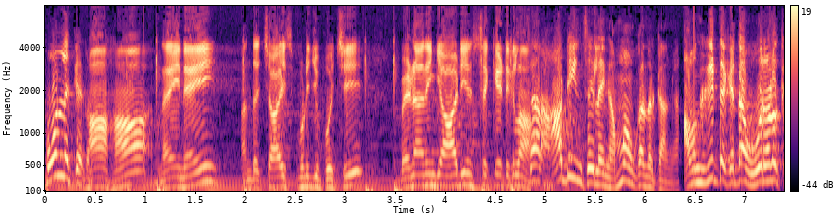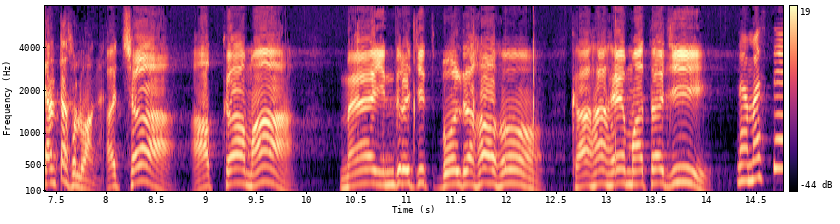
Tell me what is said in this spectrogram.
போன்ல கேட்க ஆஹா நை நை. அந்த சாய்ஸ் முடிஞ்சு போச்சு. வேணா நீங்க ஆடியன்ஸ் கேட்டுக்கலாம். சார் ஆடியன்ஸ் இல்ல எங்க அம்மா உட்கார்ந்திருக்காங்க. அவங்க கிட்ட கேட்டா ஓரளவு கரெக்டா சொல்லுவாங்க. அச்சா ஆப்கா மா मैं इंद्रजीत बोल रहा हूँ कहाँ है माता जी நமஸ்தே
